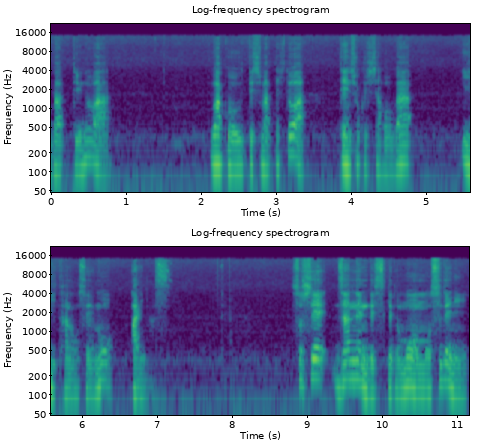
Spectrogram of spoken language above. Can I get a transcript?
場っていうのは枠を打ってしまった人は転職した方がいい可能性もあります。そして残念ですけどももうすでに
